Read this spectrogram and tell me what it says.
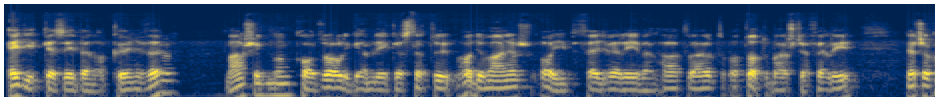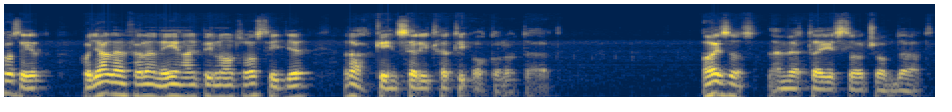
Egyik kezében a könyvvel, másikban karra alig emlékeztető, hagyományos aib fegyverével hátvált a tatbástya felé, de csak azért, hogy ellenfele néhány pillanatra azt higgye, rákényszerítheti akaratát. Aizaz nem vette észre a csapdát.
